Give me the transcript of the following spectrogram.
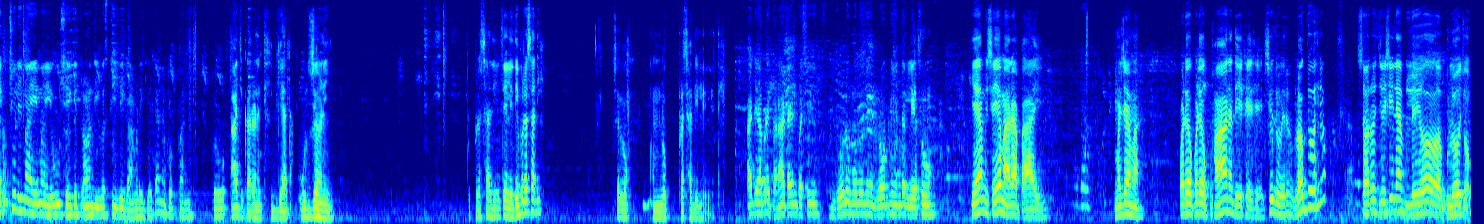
એકચ્યુઅલીમાં એમાં એવું છે કે ત્રણ દિવસથી જે ગામડે ગયા હતા ને પપ્પાની તો આ જ કારણથી ગયા હતા ઉજણી. તો પ્રસાદી તે લીધી પ્રસાદી? ચલો હમ લોગ પ્રસાદી લઈ લેતી. આજે આપણે ઘણા ટાઈમ પછી ગોલુ મોલું ને બ્લોગની અંદર લેશું. કેમ છે મારા ભાઈ? મજામાં? પડ્યો પડ્યો ફાન દેખે છે. શું જોઈ રહ્યો? બ્લોગ જોઈ રહ્યો? સરોજ જોશીના બ્લો બ્લો જોબ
